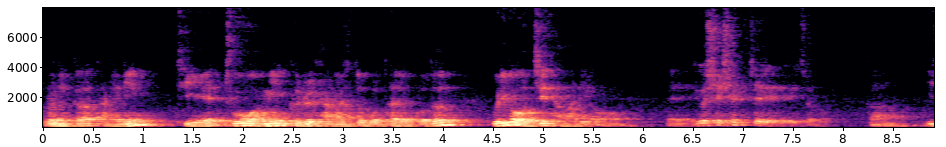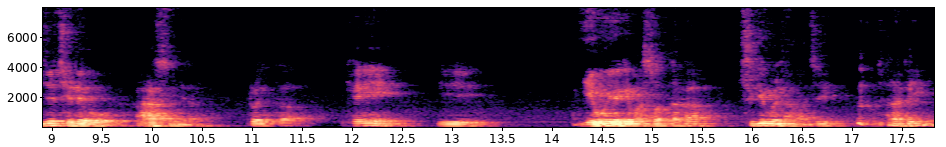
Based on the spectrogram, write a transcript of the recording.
그러니까 당연히 뒤에 두 왕이 그를 당하지도 못하였거든 우리가 어찌 당하리요. 예, 이것이 실제죠. 그러니까 이제 제대로 알았습니다. 그러니까 괜히 이 예후에게 맞섰다가 죽임을 당하지 차라리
